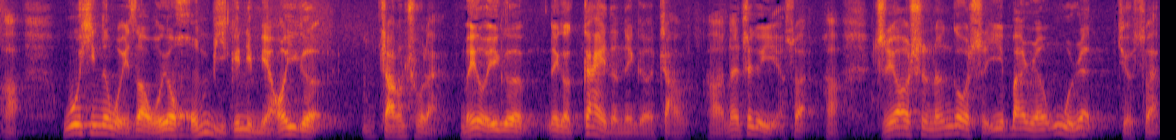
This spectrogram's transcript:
啊；无形的伪造，我用红笔给你描一个章出来，没有一个那个盖的那个章啊，那这个也算啊。只要是能够使一般人误认就算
